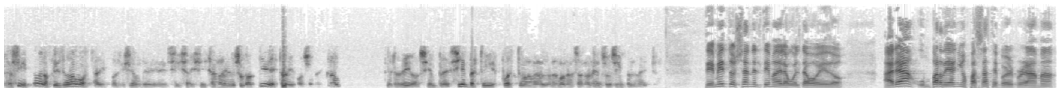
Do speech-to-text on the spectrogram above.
pero sí, todo lo que yo hago está a disposición de, si, si San Lorenzo lo quiere, está a disposición del club. Pero digo, siempre siempre estoy dispuesto a darle una mano a San Lorenzo, lo hecho te meto ya en el tema de la Vuelta a Boedo. Hará un par de años pasaste por el programa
